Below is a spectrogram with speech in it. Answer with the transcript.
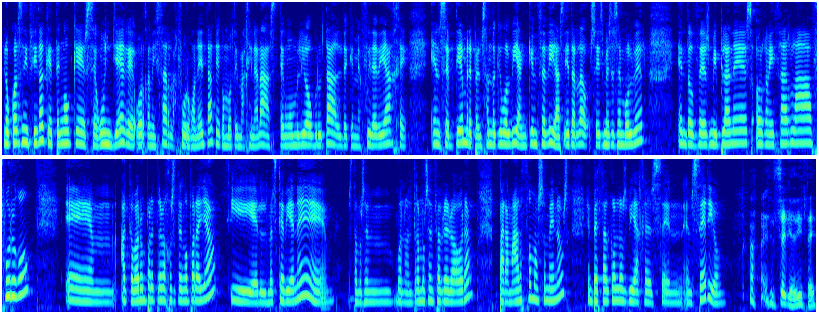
lo cual significa que tengo que, según llegue, organizar la furgoneta, que como te imaginarás, tengo un lío brutal de que me fui de viaje en septiembre pensando que volvía en 15 días y he tardado 6 meses en volver. Entonces mi plan es organizar la furgo eh, acabar un par de trabajos que tengo para allá y el mes que viene estamos en bueno entramos en febrero ahora para marzo más o menos empezar con los viajes en, en serio. En serio dice.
